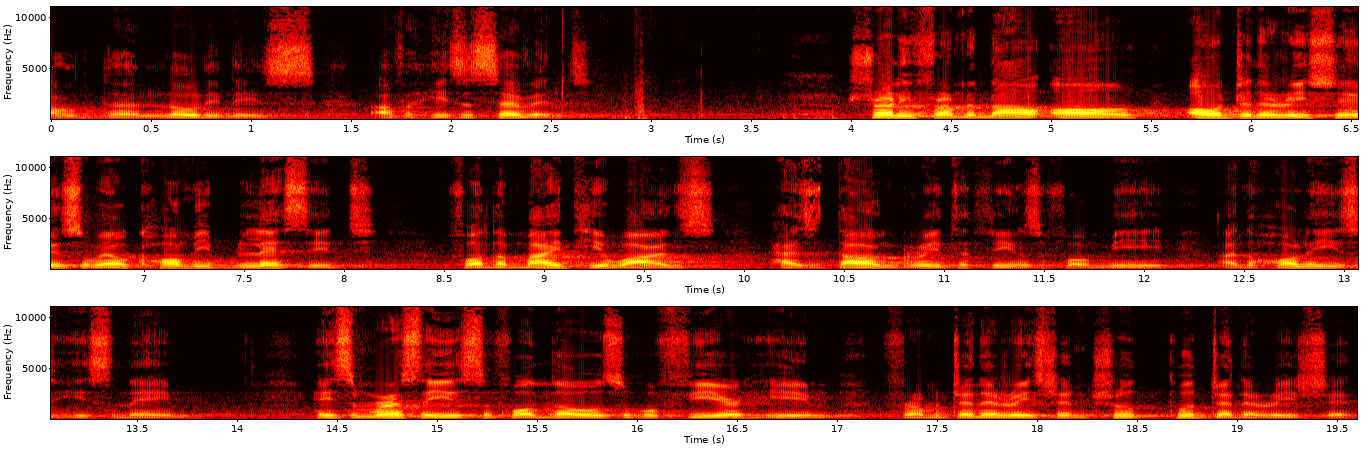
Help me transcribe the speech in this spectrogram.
on the lowliness of his servant. Surely from now on, all generations will call me blessed, for the mighty ones has done great things for me, and holy is his name. His mercy is for those who fear him from generation to generation.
